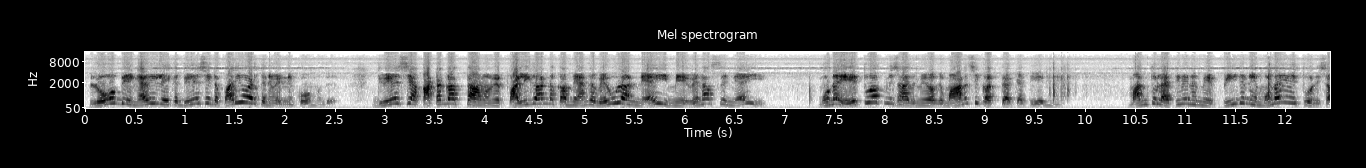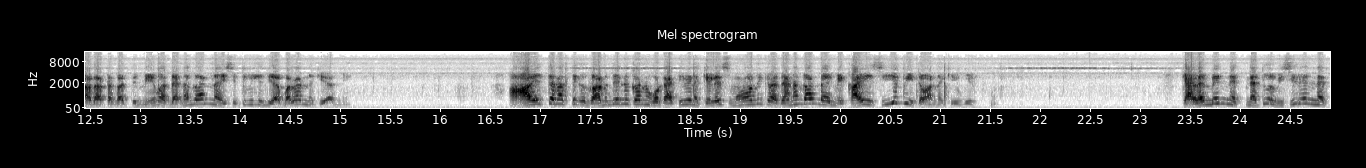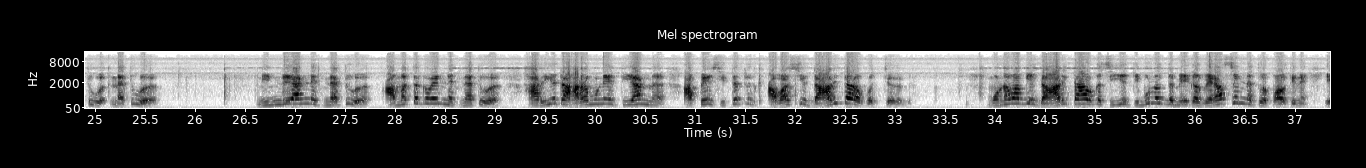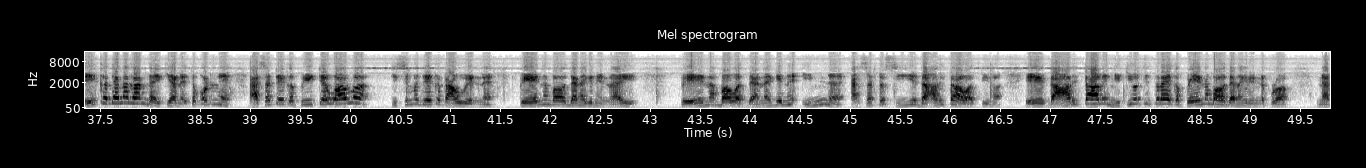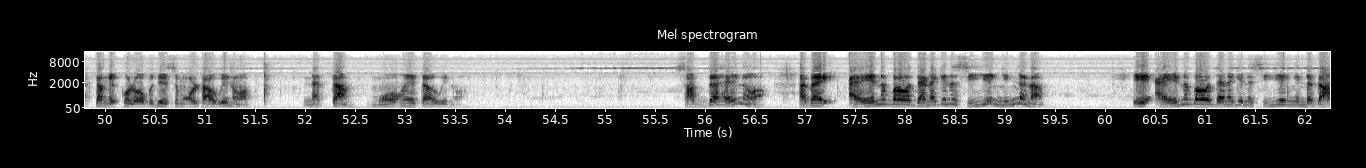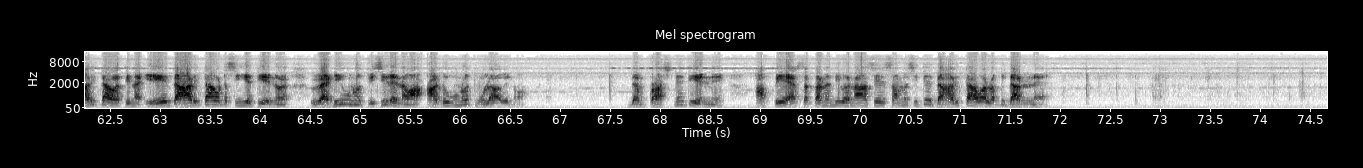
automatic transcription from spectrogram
ලෝභයෙන් ඇවිල්ලා ඒක ද්වේෂයට පරිවර්තන වෙන්නේ කොහොමද? ද්වේෂය කටගත්තාම මේ පලිගන්නකම මේ ඇඟ වෙවුලන්නේ ඇයි? මේ වෙනස් වෙන්නේ ඇයි? මොන හේතුවක් නිසාද මේ වගේ මානසිකත්වයක් ඇති වෙන්නේ? මන් තුළ ඇති වෙන මේ පීඩනේ මොන හේතුව නිසාද අටගත්තේ? මේවා දැනගන්නයි සිතවිලි දිහා බලන්න කියන්නේ. ආයතනත් එක්ක ගනුදෙනු කරනකොට ඇති වෙන කෙලෙස් මොනවද කියලා දැනගන්නයි මේ කයේ සිය පීටවන්න කිව්වේ. කැළඹෙන්නෙත් නැතුව විසිරෙන්නේ නැතුව නැතුව නිින්ද යන්නෙත් නැතුව අමතක වෙන්නෙත් නැතුව හරියට අරමුණේ තියන්න අපේ සිතට අවශ්‍ය ධාරිතාව කොච්චරද? මොන වගේ ධාරිතාවක සිය තිබුණොත්ද මේක වෙනස් වෙන්නේ නැතුව පවතින්නේ? ඒක දැනගන්නයි කියන්නේ. එතකොටනේ ඇසට එක පීටෙව්වම කිසිම දෙයකට අහු වෙන්නේ නැහැ. පේන බව දැනගෙන ඉන්නයි පේන බව දැනගෙන ඉන්න ඇසට 100 ධාරිතාවක් තියෙනවා. ඒ ධාරිතාවෙන් හිටියොත් විතරයි ඒක පේන බව දැනගෙන ඉන්න පුළුවන්. නැත්තම් එක්ක ලෝභ දේශ මොලට අහු වෙනවා. නැත්තම් මෝහයට අහු වෙනවා. ශබ්ද ඇහෙනවා. හැබැයි ඇයෙන බව දැනගෙන 100න් ඉන්න නම් ඒ ඇයෙන බව දැනගෙන 100න් ඉන්න ධාරිතාවක් තියෙන ඒ ධාරිතාවට 100 තියෙනවා. වැඩි වුණොත් විසිරෙනවා, අඩු වුණොත් මුලා වෙනවා. දැන් ප්‍රශ්නේ තියෙන්නේ අපේ ඇස කන දිව නාසය සමසිතේ ධාරිතාවල් අපි දන්නේ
